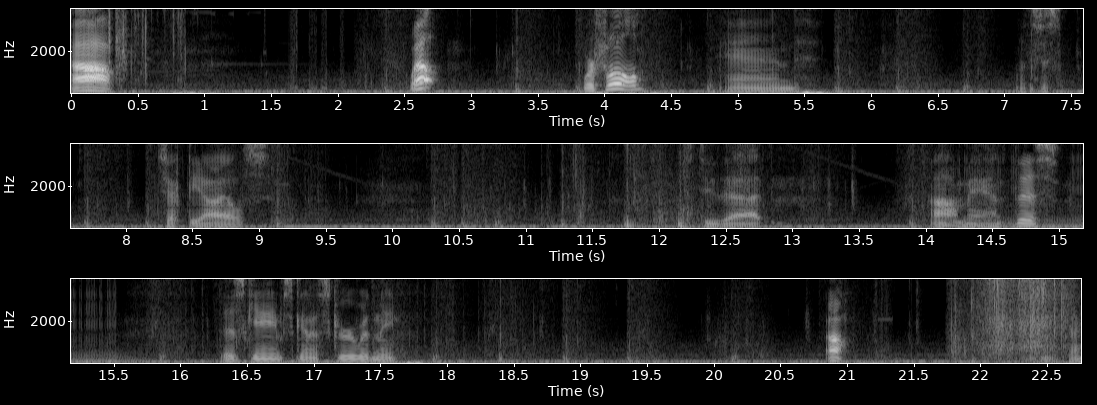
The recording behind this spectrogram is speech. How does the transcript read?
Oh. Well, we're full. And let's just check the aisles. Let's do that. Oh, man. This... This game's gonna screw with me. Oh. Okay.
